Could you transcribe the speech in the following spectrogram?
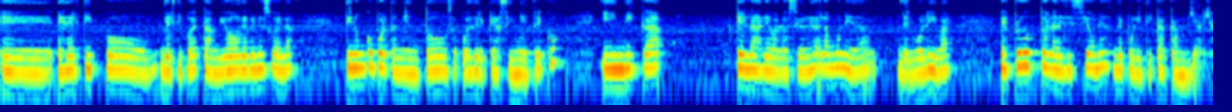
eh, es del tipo, del tipo de cambio de Venezuela tiene un comportamiento, se puede decir que asimétrico, e indica que las devaluaciones de la moneda del bolívar es producto de las decisiones de política cambiaria.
